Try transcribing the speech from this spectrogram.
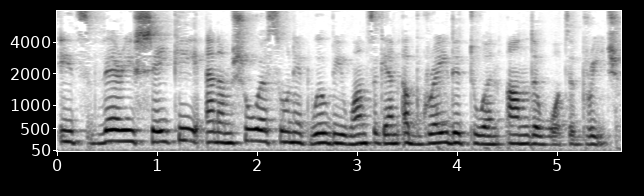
it's very shaky and I'm sure soon it will be once again upgraded to an underwater bridge.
